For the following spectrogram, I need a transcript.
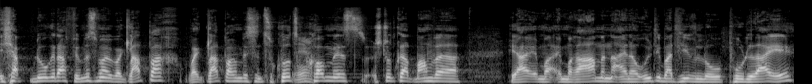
ich habe nur gedacht, wir müssen mal über Gladbach, weil Gladbach ein bisschen zu kurz gekommen ist. Stuttgart machen wir ja immer im Rahmen einer ultimativen Lobhudelei,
